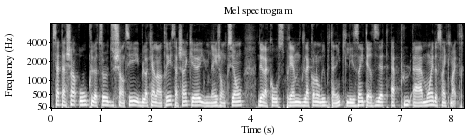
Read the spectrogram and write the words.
s'attachant aux clôtures du chantier et bloquant l'entrée, sachant qu'il y a une injonction de la Cour suprême de la Colombie-Britannique qui les interdit d'être à, plus, à moins de 5 mètres.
